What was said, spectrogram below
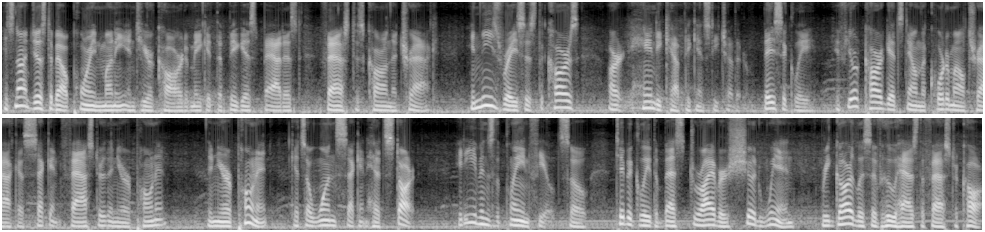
It's not just about pouring money into your car to make it the biggest, baddest, fastest car on the track. In these races, the cars are handicapped against each other. Basically, if your car gets down the quarter mile track a second faster than your opponent, then your opponent gets a one second head start. It evens the playing field, so typically the best driver should win, regardless of who has the faster car.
